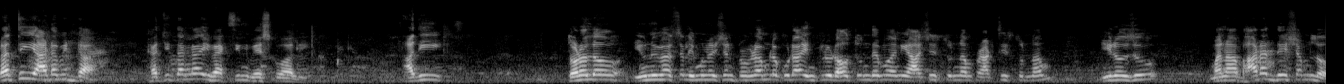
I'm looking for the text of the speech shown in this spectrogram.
ప్రతి ఆడబిడ్డ ఖచ్చితంగా ఈ వ్యాక్సిన్ వేసుకోవాలి. అది త్వరలో యూనివర్సల్ ఇమ్యునేషన్ ప్రోగ్రాంలో కూడా ఇంక్లూడ్ అవుతుందేమో అని ఆశిస్తున్నాం ప్రార్థిస్తున్నాం. ఈరోజు మన భారతదేశంలో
